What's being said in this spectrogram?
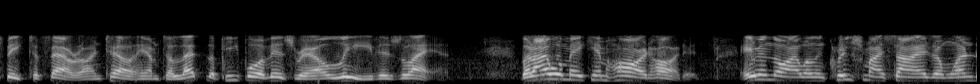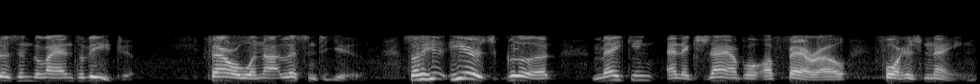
speak to Pharaoh and tell him to let the people of Israel leave his land. But I will make him hard hearted, even though I will increase my signs and wonders in the lands of Egypt. Pharaoh will not listen to you. So here's good making an example of Pharaoh for his name.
